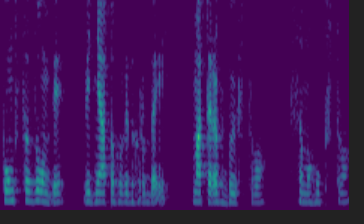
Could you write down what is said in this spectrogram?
Помста зомбі, віднятого від грудей, матере вбивство, самогубство.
